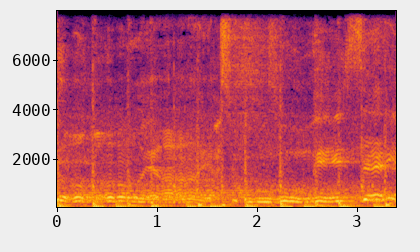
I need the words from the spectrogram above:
ضايع يحسبوه إزاي؟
